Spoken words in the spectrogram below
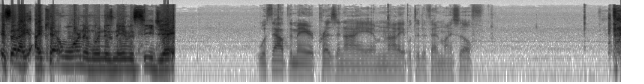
He said I, I can't warn him when his name is CJ. Without the mayor present, I am not able to defend myself.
